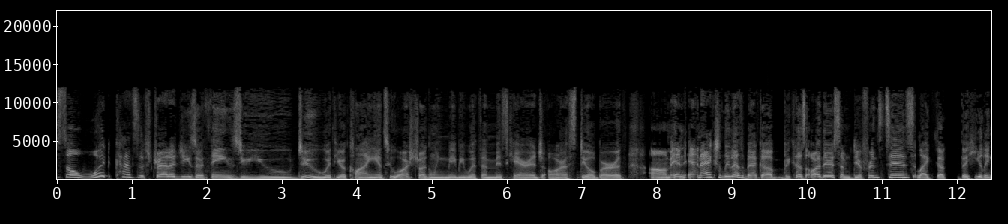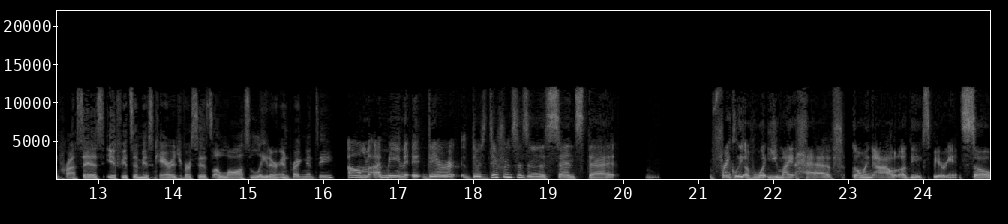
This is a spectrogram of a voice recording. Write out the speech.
so, what kinds of strategies or things do you do with your clients who are struggling maybe with a miscarriage or a stillbirth? Um, and and actually, let's back up because are there some differences, like the the healing process, if it's a miscarriage versus a loss later in pregnancy? Um, I mean, there there's differences in the sense that frankly of what you might have going out of the experience. So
